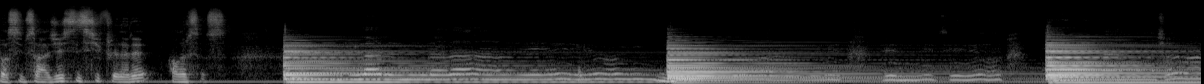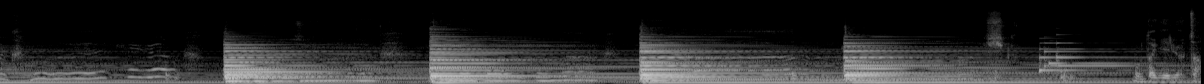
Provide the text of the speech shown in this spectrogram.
basayım sadece. Siz şifreleri alırsınız. Geliyor tam.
